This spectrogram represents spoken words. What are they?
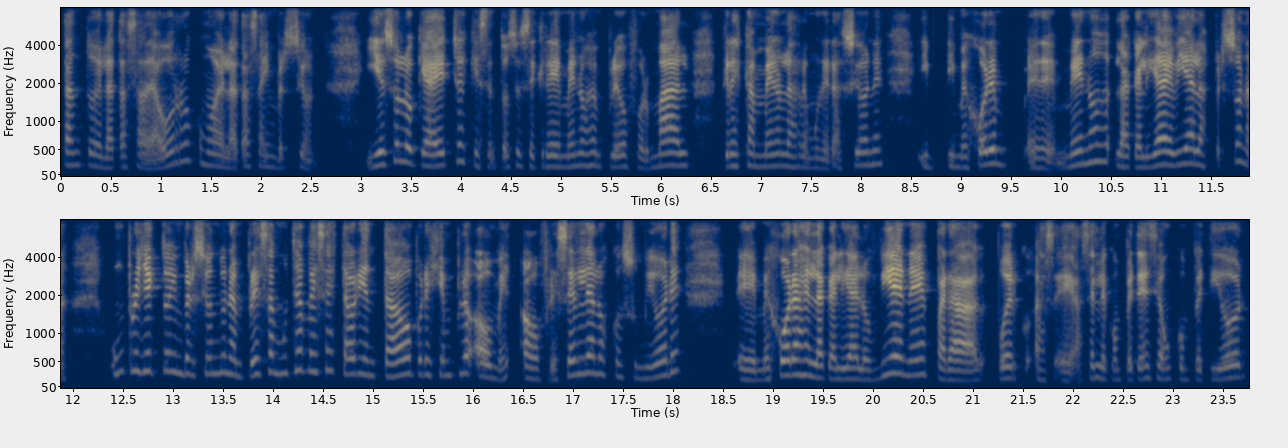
tanto de la tasa de ahorro como de la tasa de inversión. Y eso lo que ha hecho es que entonces se cree menos empleo formal, crezcan menos las remuneraciones y, y mejoren eh, menos la calidad de vida de las personas. Un proyecto de inversión de una empresa muchas veces está orientado, por ejemplo, a, ofrecerle a los consumidores eh, mejoras en la calidad de los bienes para poder eh, hacerle competencia a un competidor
